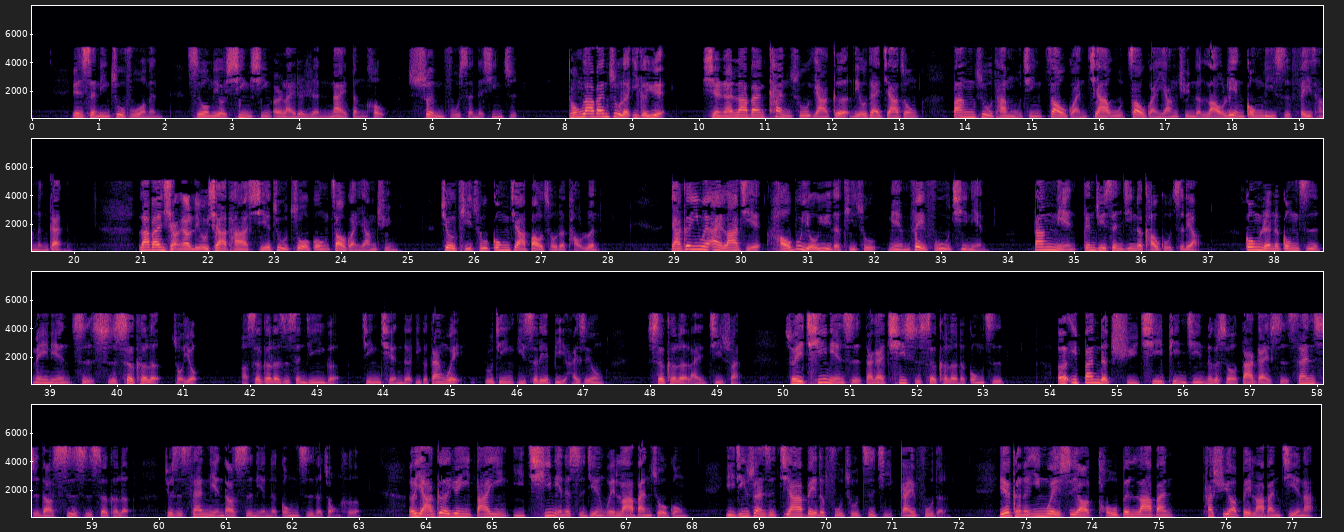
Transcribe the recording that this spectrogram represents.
愿圣灵祝福我们，使我们有信心而来的忍耐等候，顺服神的心志。同拉班住了一个月。显然，拉班看出雅各留在家中，帮助他母亲照管家务、照管羊群的老练功力是非常能干的。拉班想要留下他协助做工、照管羊群，就提出工价报酬的讨论。雅各因为爱拉结，毫不犹豫地提出免费服务七年。当年根据圣经的考古资料。工人的工资每年是十舍克勒左右，啊，舍克勒是圣经一个金钱的一个单位。如今以色列币还是用舍克勒来计算，所以七年是大概七十舍克勒的工资。而一般的娶妻聘金，那个时候大概是三十到四十舍克勒，就是三年到四年的工资的总和。而雅各愿意答应以七年的时间为拉班做工，已经算是加倍的付出自己该付的了。也可能因为是要投奔拉班，他需要被拉班接纳，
